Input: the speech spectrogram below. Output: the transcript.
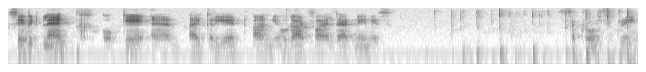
save it blank. Okay and I create a new Dart file. That name is scroll screen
